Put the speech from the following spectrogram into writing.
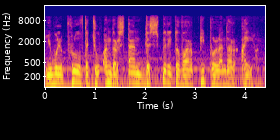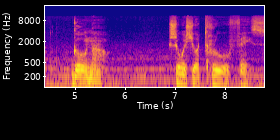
you will prove that you understand the spirit of our people and our island. Go now. Show us your true face,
